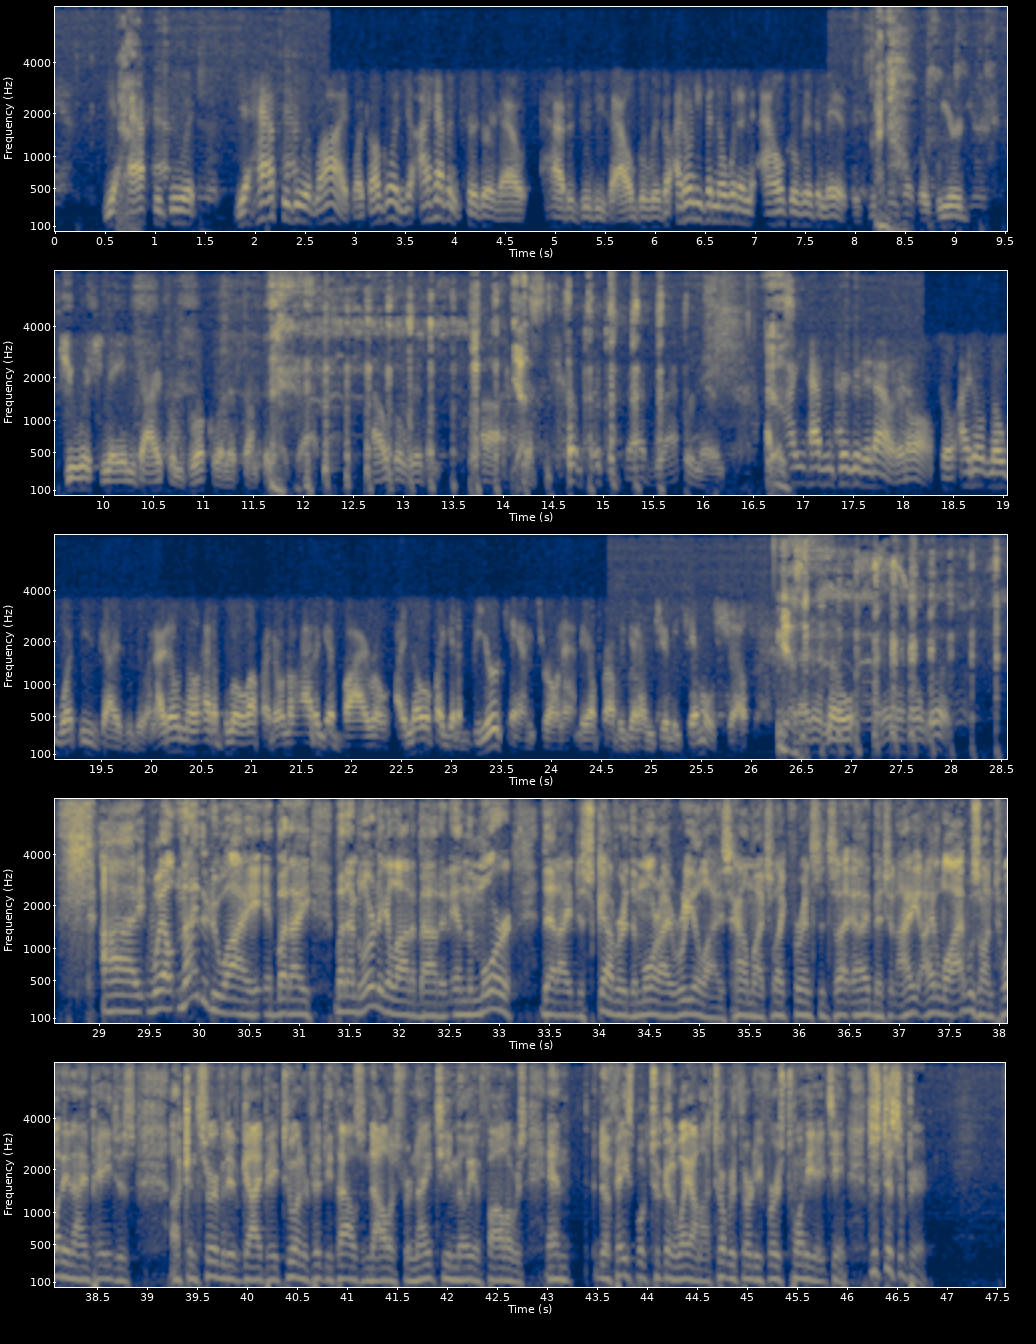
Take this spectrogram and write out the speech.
You have to do it you have to do it live. Like I'll go in. I haven't figured out how to do these algorithms. I don't even know what an algorithm is. It's just like a weird Jewish name guy from Brooklyn or something like that. algorithm. Uh, yes. sounds like a bad rapper name. Yes. I, I haven't figured it out at all. So I don't know what these guys are doing. I don't know how to blow up. I don't know how to get viral. I know if I get a beer can thrown at me, I'll probably get on Jimmy Kimmel's show. Yes. But I don't know. I don't know how it works. I well, neither do I, but I but I'm learning a lot about it, and the more that I discover, the more I realize how much. Like for instance, I, I mentioned I, I I was on 29 pages. A conservative guy paid 250 thousand dollars for 19 million followers, and the Facebook took it away on October 31st, 2018. Just disappeared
